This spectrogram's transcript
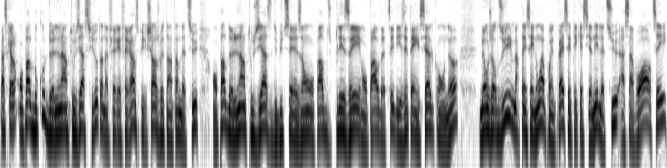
Parce qu'on parle beaucoup de l'enthousiasme. Philo, en as fait référence, puis Richard, je vais t'entendre là-dessus. On parle de l'enthousiasme début de saison, on parle du plaisir, on parle de, des étincelles qu'on a. Mais aujourd'hui, Martin Saint-Noix, à point de presse, a été questionné là-dessus, à savoir, tu sais,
